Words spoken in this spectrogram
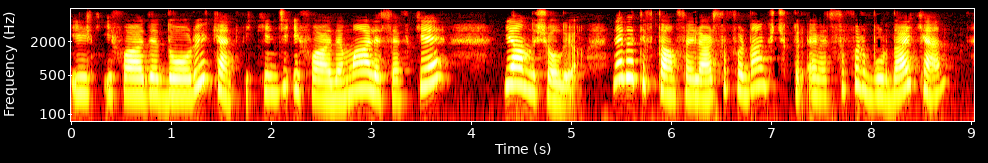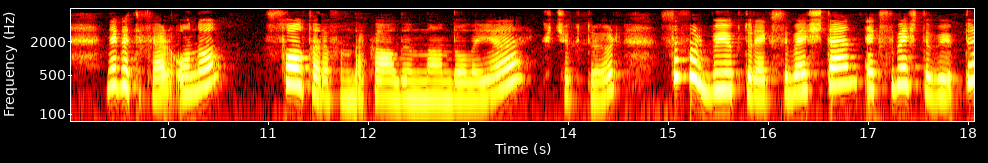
İlk ifade doğruyken ikinci ifade maalesef ki yanlış oluyor. Negatif tam sayılar sıfırdan küçüktür. Evet 0 buradayken negatifler onun sol tarafında kaldığından dolayı küçüktür. 0 büyüktür eksi 5'ten. Eksi 5 de büyüktür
